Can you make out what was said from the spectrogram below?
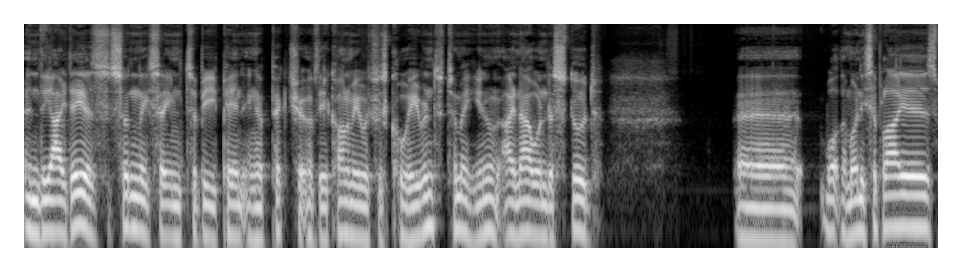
And the ideas suddenly seemed to be painting a picture of the economy which was coherent to me. You know, I now understood uh, what the money supply is,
